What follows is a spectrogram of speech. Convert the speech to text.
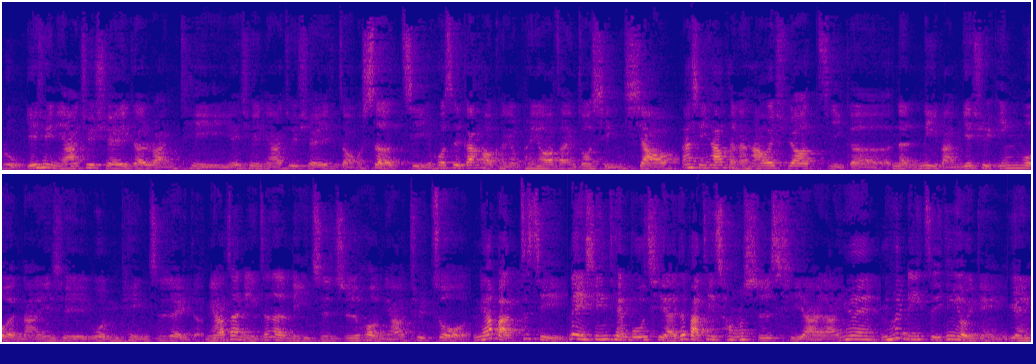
路。也许你要去学一个软体，也许你要去学一种设计，或是刚好可能有朋友要找你做行销，那行销可能他会需要几个能力吧，也许英文啊，也许文凭之类的。你要在你真的离职之后，你要去做，你要把自己内心填补起来，就把自己充实起来啦。因为你会离职，一定有一点原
